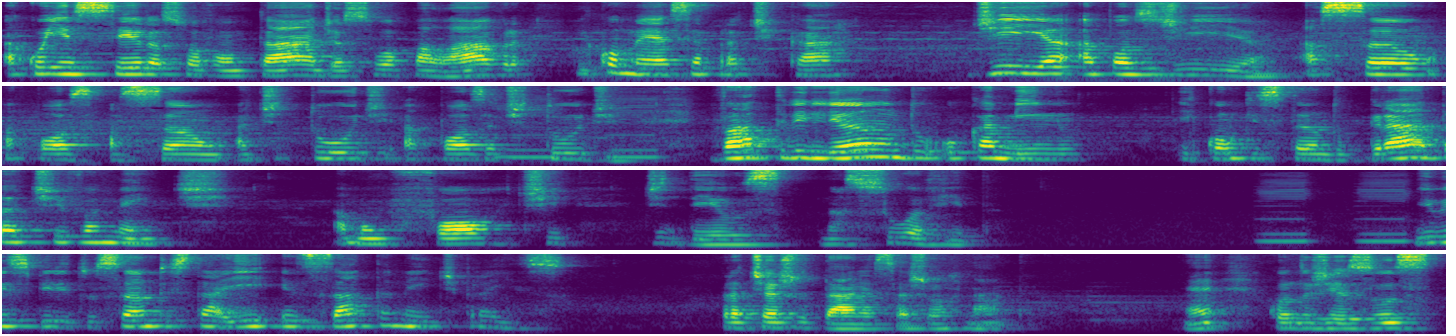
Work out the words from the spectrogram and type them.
a conhecer a sua vontade, a sua palavra e comece a praticar dia após dia, ação após ação, atitude após atitude. Vá trilhando o caminho e conquistando gradativamente a mão forte de Deus na sua vida. E o Espírito Santo está aí exatamente para isso, para te ajudar nessa jornada. Né? Quando Jesus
